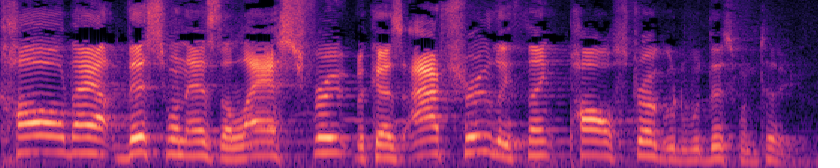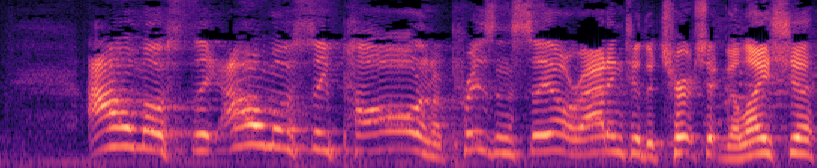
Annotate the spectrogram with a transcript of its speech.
called out this one as the last fruit because I truly think Paul struggled with this one too. I almost think I almost see Paul in a prison cell writing to the church at Galatia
